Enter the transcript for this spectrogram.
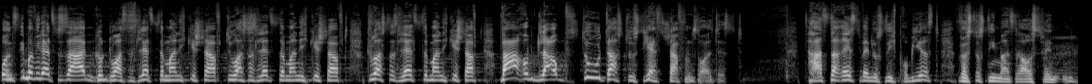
uns immer wieder zu sagen, du hast das letzte Mal nicht geschafft, du hast das letzte Mal nicht geschafft, du hast das letzte Mal nicht geschafft. Warum glaubst du, dass du es jetzt schaffen solltest? Tatsache ist, wenn du es nicht probierst, wirst du es niemals rausfinden.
